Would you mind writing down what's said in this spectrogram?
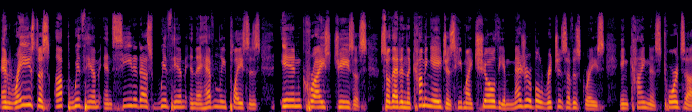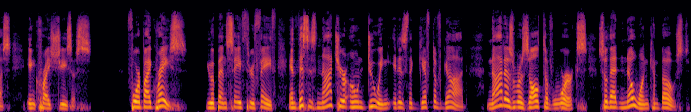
and raised us up with him and seated us with him in the heavenly places in Christ Jesus, so that in the coming ages he might show the immeasurable riches of his grace in kindness towards us in Christ Jesus. For by grace you have been saved through faith. And this is not your own doing. It is the gift of God, not as a result of works, so that no one can boast.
